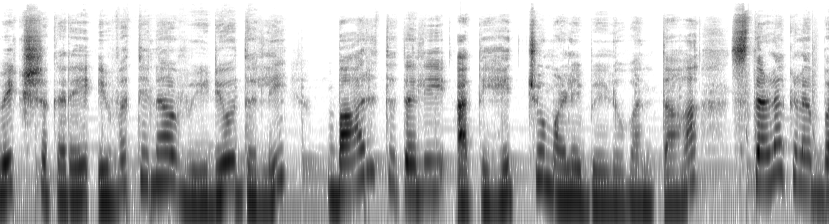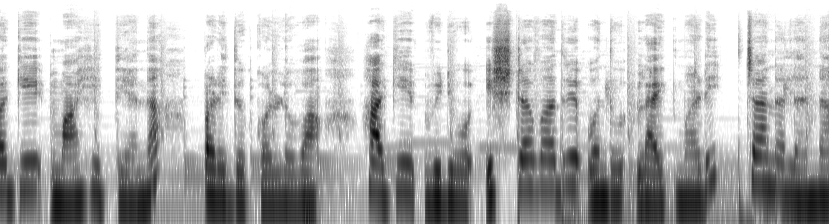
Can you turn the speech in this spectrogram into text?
ವೀಕ್ಷಕರೇ, ಇವತ್ತಿನ ವಿಡಿಯೋದಲ್ಲಿ ಭಾರತದಲ್ಲಿ ಅತಿ ಹೆಚ್ಚು ಮಳೆ ಬೀಳುವಂತಹ ಸ್ಥಳಗಳ ಬಗ್ಗೆ ಮಾಹಿತಿಯನ್ನ ಪಡೆದುಕೊಳ್ಳುವ ಹಾಗೆ ವಿಡಿಯೋ ಇಷ್ಟವಾದ್ರೆ ಒಂದು ಲೈಕ್ ಮಾಡಿ ಚಾನೆಲ್ ಅನ್ನ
